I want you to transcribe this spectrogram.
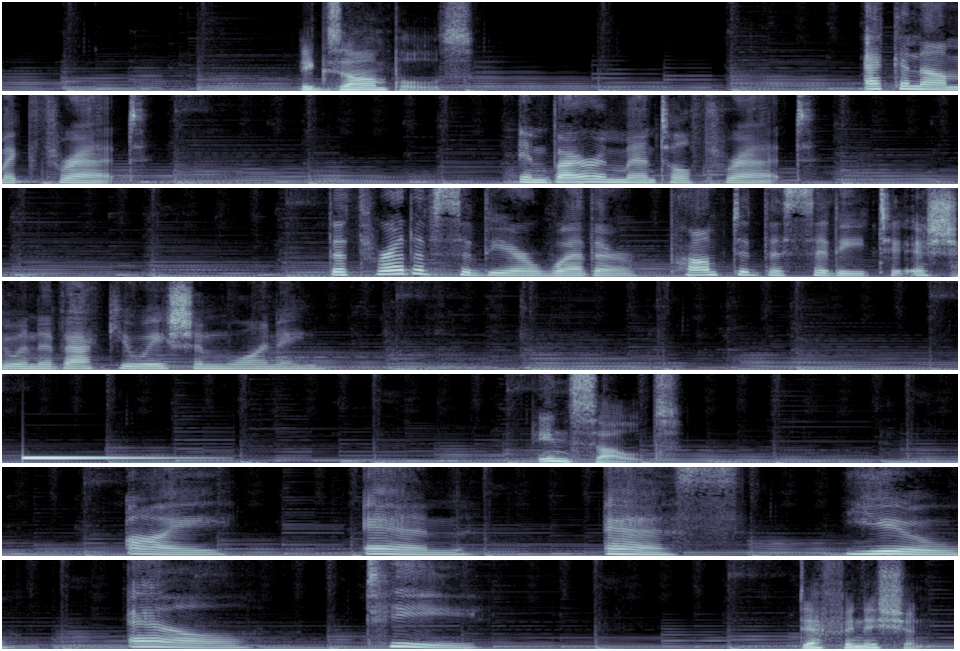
Examples Economic threat, Environmental threat. The threat of severe weather prompted the city to issue an evacuation warning. Insult I N S U L T Definition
